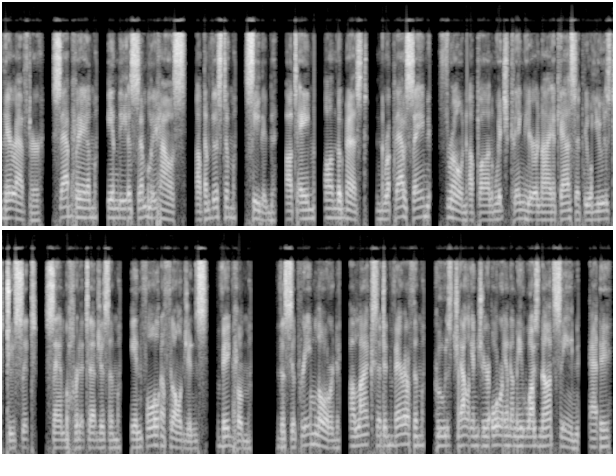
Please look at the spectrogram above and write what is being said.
Thereafter, Sabhayam, in the assembly house, Apavistam, seated, Atame, on the best, Nrapavsane, throne upon which King Hiranyakasipu used to sit, Sambhritejasam, in full effulgence, Vigham. The Supreme Lord, Alaxated Varatham, whose challenger or enemy was not seen, Ati,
